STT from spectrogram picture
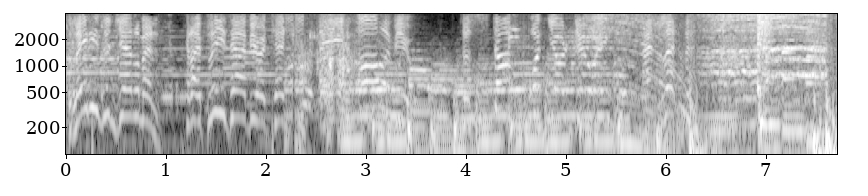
Ladies and gentlemen, can I please have your attention? All of you to stop what you're doing and listen.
